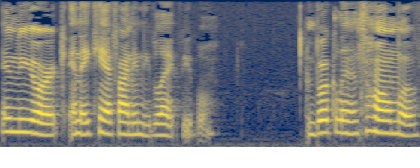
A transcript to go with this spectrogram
in New York, and they can't find any black people. Brooklyn is home of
